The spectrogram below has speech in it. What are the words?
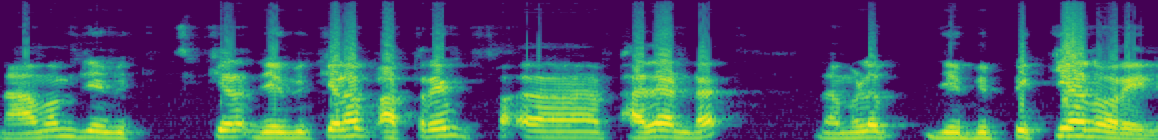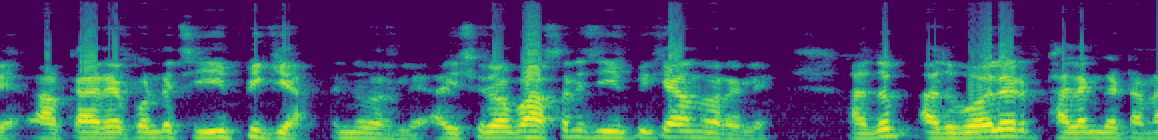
നാമം ജപിക്ക ജപിക്കണം അത്രയും ഫലമുണ്ട്. നമ്മൾ ജപിപ്പിക്കുക എന്ന് പറയില്ലേ? ആൾക്കാരെ കൊണ്ട് ചെയ്യിപ്പിക്കുക എന്ന് പറയില്ലേ? ഐശ്വരോപാസന ചെയ്യിപ്പിക്കുക എന്ന് പറയില്ലേ? അതും അതുപോലെ ഒരു ഫലം കിട്ടണ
